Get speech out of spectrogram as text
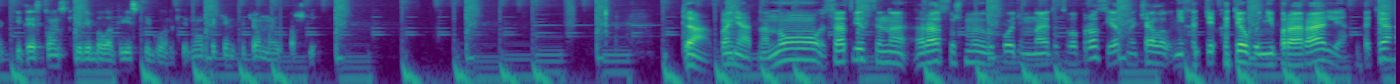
какие-то эстонские либо латвийские гонки. Ну, таким путем мы и пошли. Да, понятно. Ну, соответственно, раз уж мы выходим на этот вопрос, я сначала не хотел, хотел бы не про ралли, хотя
